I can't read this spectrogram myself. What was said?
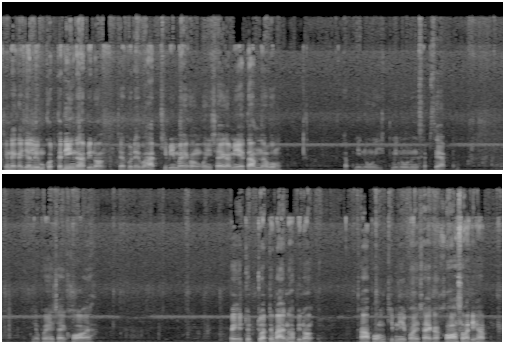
จังไหนก็อย่าลืมกดกระดิ่งนะครับพี่น้องจะบ่ได้พลาดคลิปใหม่ๆของพ่ใช้กับเมย์ตั้มนะครับผมกับเมนูอีกเมนูหนึงแซ่บๆเดี๋ยวพ่อใช้คอไปไปจวดๆจังบาทนะครับพี่น้องครับผมคลิปนี้พ่อใช้ก็ขอสวัสดีครับ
